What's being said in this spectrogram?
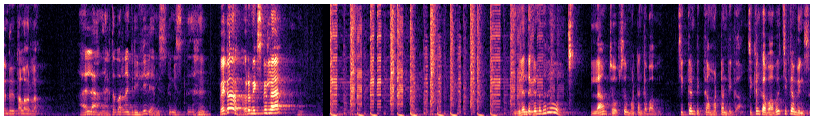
എന്ത് തള്ളവിരല? അതല്ല നേരത്തെ പറഞ്ഞ ഗ്രില്ലില്ലേ? മിസ്ക് മിസ്ക്. വെയിറ്റർ ഒരു മിക്സ് ഗ്രില്ല. ഇതിലെന്തൊക്കെയുണ്ടെന്ന് അറിയോ lamb chops mutton kebab. Chicken tikka mutton tikka. Chicken kebab chicken wings.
